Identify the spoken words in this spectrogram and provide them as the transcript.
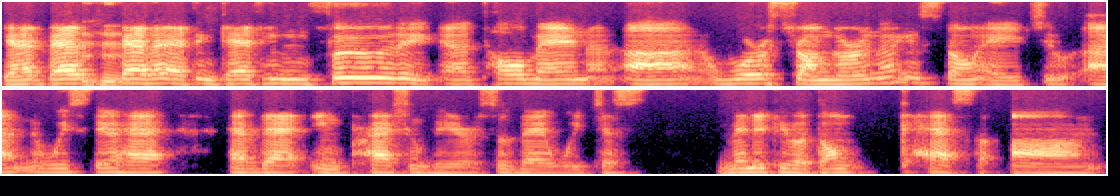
get better, mm-hmm. better at getting food. Uh, tall men uh, were stronger you know, in Stone Age, and we still have have that impression there so that we just many people don't cast on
